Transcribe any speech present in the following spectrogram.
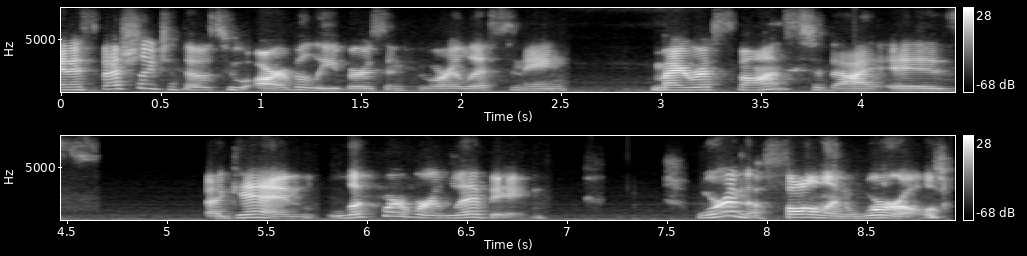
And especially to those who are believers and who are listening, my response to that is again, look where we're living. We're in the fallen world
